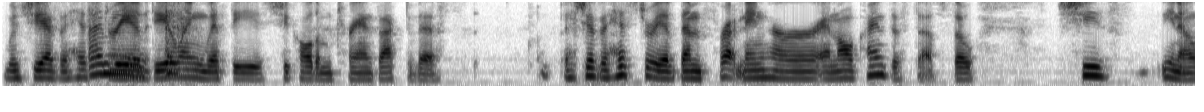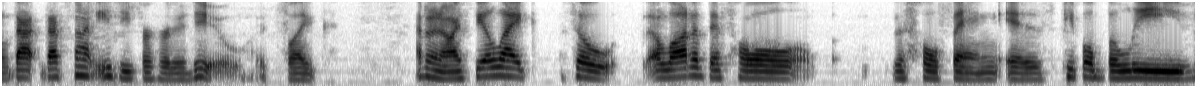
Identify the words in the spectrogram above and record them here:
When she has a history mean- of dealing with these, she called them trans activists. She has a history of them threatening her and all kinds of stuff. So she's, you know, that that's not easy for her to do. It's like I don't know. I feel like so a lot of this whole this whole thing is people believe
